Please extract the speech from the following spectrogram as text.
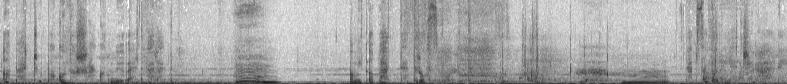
Apád csupa gonoszságot művelt veled. Amit apád tett, rossz volt. Nem szabad ilyet csinálni.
